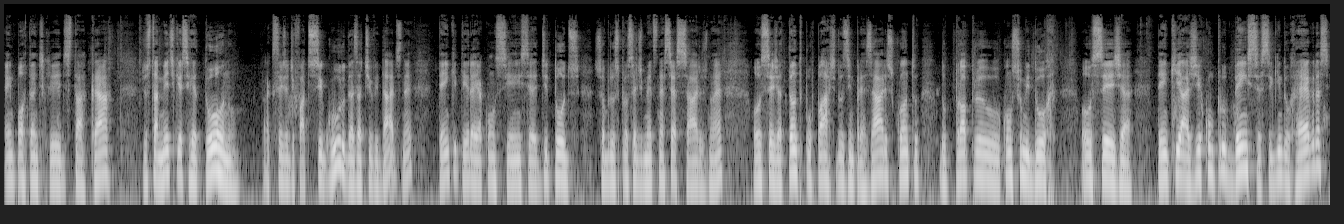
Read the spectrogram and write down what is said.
é importante que destacar justamente que esse retorno, para que seja de fato seguro das atividades, né, tem que ter aí a consciência de todos sobre os procedimentos necessários, não é? Ou seja, tanto por parte dos empresários quanto do próprio consumidor. Ou seja, tem que agir com prudência, seguindo regras,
